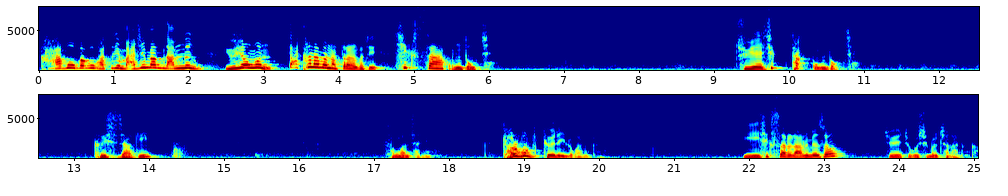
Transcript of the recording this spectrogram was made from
가고 가고 갔더니 마지막 남는 유형은 딱 하나만 남더라는 거지. 식사 공동체. 주의 식탁 공동체. 그 시작이 성만찬이에요. 결국 교회는 이러고 하는 거예요. 이 식사를 나누면서 주의 죽으심을 전하는 것.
